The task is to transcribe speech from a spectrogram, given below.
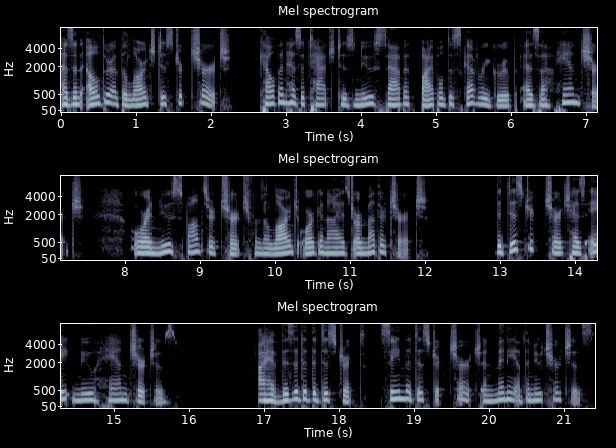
As an elder of the large district church, Kelvin has attached his new Sabbath Bible Discovery Group as a hand church or a new sponsored church from the large organized or mother church. The district church has eight new hand churches. I have visited the district, seen the district church, and many of the new churches.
